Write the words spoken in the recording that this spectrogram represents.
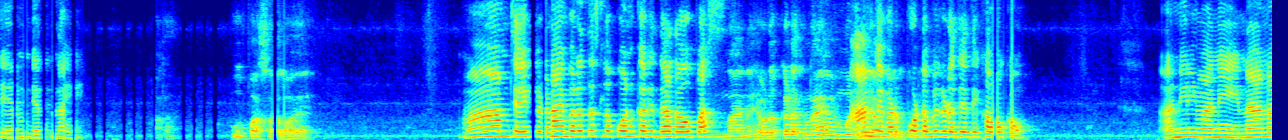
थेंब घेत नाही. उपासाला होय. मग आमच्या इकडे नाही बरं तसलं कोण करीत दादा उपास? नाही नाही एवढं कडक नाही मंडळी आमच्याकडे. पोट बिघडत येते खाऊ खाऊ. अनिल माने नाना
